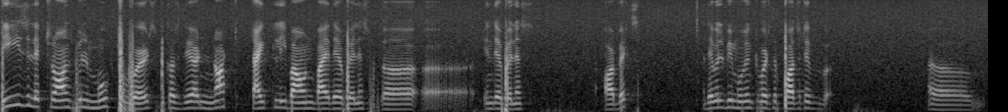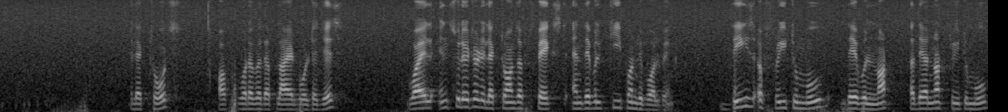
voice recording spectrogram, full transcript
these electrons will move towards because they are not tightly bound by their valence uh, uh, in their valence orbits they will be moving towards the positive uh, electrodes of whatever the applied voltage is while insulated electrons are fixed and they will keep on revolving these are free to move they will not uh, they are not free to move.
